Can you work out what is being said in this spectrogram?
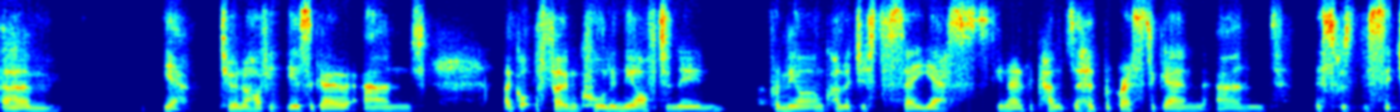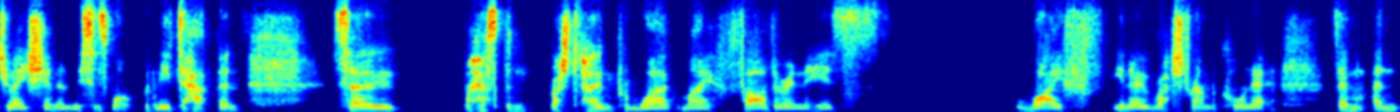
Um, yeah, two and a half years ago. And I got the phone call in the afternoon from the oncologist to say, yes, you know, the cancer had progressed again and this was the situation and this is what would need to happen. So my husband rushed home from work. My father, and his wife, you know, rushed around the corner. So, and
